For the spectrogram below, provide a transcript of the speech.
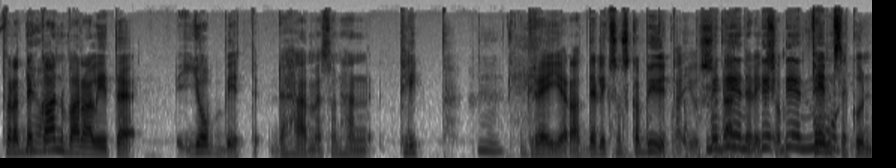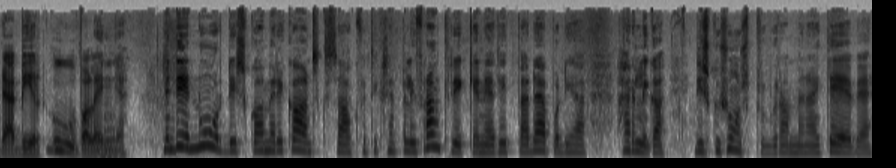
För att det ja. kan vara lite jobbigt det här med sån här klipp mm. grejer att det liksom ska byta just sådär. Det, det är liksom det, det är fem sekunder bild, uh vad länge. Men det är nordisk och amerikansk sak. För till exempel i Frankrike när jag tittar där på de här härliga diskussionsprogrammen i TV.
